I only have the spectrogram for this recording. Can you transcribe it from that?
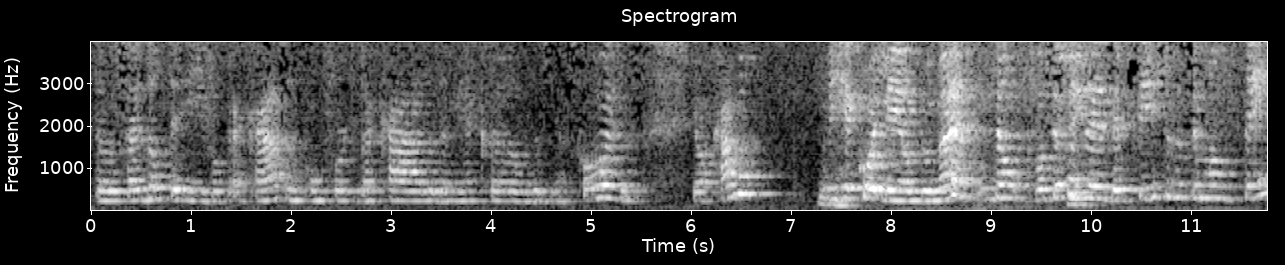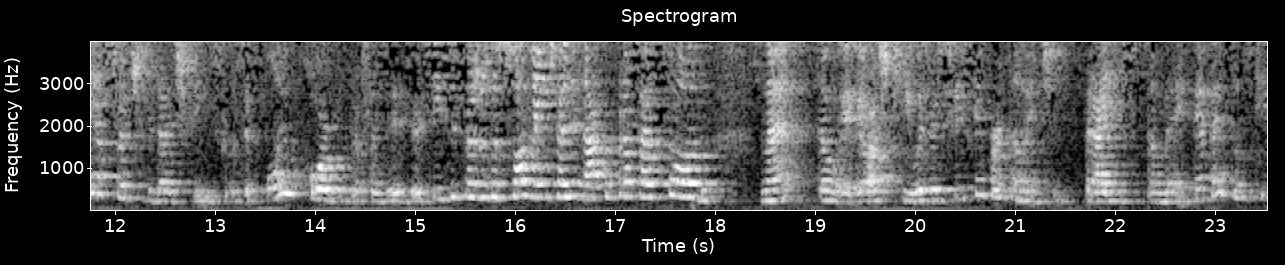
Então eu saio da UTI e vou para casa, no conforto da casa, da minha cama, das minhas coisas, eu acabo me recolhendo, né? Então, você Sim. fazer exercício, você mantém a sua atividade física, você põe o corpo para fazer exercício, isso ajuda a sua mente a lidar com o processo todo, né? Então, eu acho que o exercício físico é importante para isso também. Tem até estudos que,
